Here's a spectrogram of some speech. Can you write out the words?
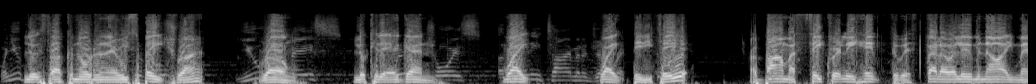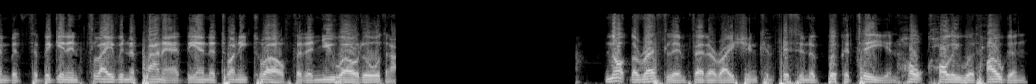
Looks like an ordinary speech, right? Wrong. Look at it again. Wait, wait, did you see it? Obama secretly hints to his fellow Illuminati members to begin enslaving the planet at the end of 2012 for the New World Order. Not the Wrestling Federation consisting of Booker T and Hulk Hollywood Hogan,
